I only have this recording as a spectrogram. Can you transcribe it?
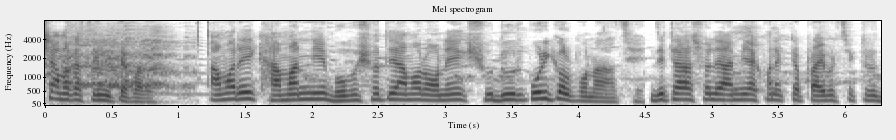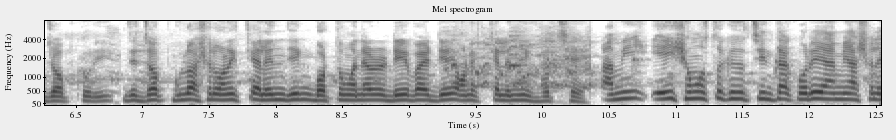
সে আমার কাছ থেকে নিতে পারে। আমার এই খামার নিয়ে ভবিষ্যতে আমার অনেক সুদূর পরিকল্পনা আছে, যেটা আসলে আমি এখন একটা প্রাইভেট সেক্টরে জব করি। যে জবগুলো আসলে অনেক চ্যালেঞ্জিং বর্তমানে আরও ডে বাই ডে অনেক চ্যালেঞ্জিং হচ্ছে। আমি এই সমস্ত কিছু চিন্তা করে আমি আসলে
